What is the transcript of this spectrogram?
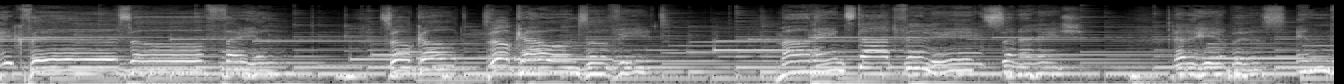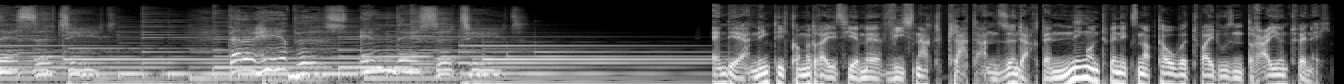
Ich will so viel, so gut, so gau und so weit. Man eins dat will ich sonderlich, dat du hier bist in diese Zeit, dat du hier bist in diese Zeit. NDR 90,3 ist hier mit Wiesnackt platt an Sonntag, den 29. Oktober 2023.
